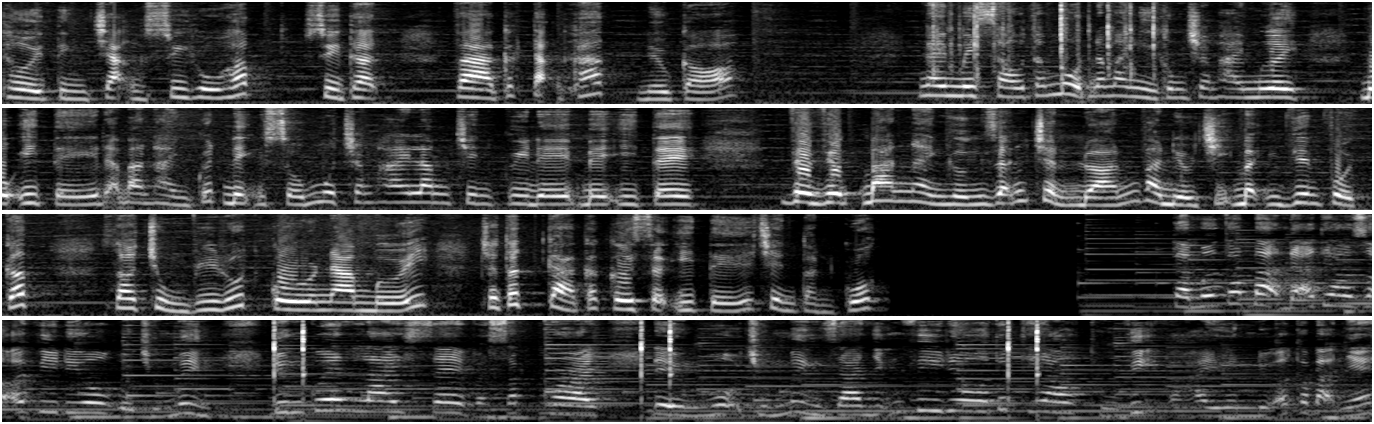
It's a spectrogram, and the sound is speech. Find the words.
thời tình trạng suy hô hấp, suy thận và các tạng khác nếu có. Ngày 16 tháng 1 năm 2020, Bộ Y tế đã ban hành quyết định số 125 trên QĐ BIT về việc ban hành hướng dẫn chẩn đoán và điều trị bệnh viêm phổi cấp do chủng virus corona mới cho tất cả các cơ sở y tế trên toàn quốc. Cảm ơn các bạn đã theo dõi video của chúng mình. Đừng quên like, share và subscribe để ủng hộ chúng mình ra những video tiếp theo thú vị và hay hơn nữa các bạn nhé.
